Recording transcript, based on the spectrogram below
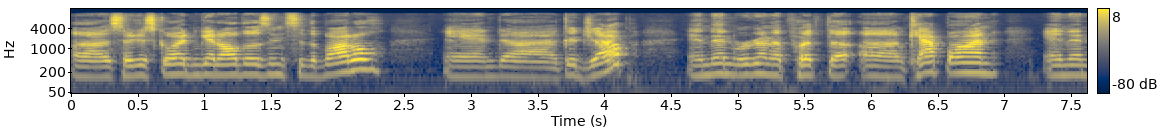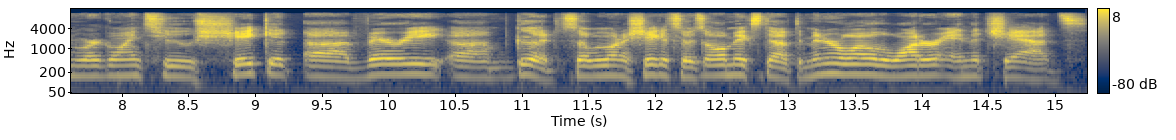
Uh, so just go ahead and get all those into the bottle, and uh, good job. And then we're gonna put the um, cap on and then we're going to shake it uh, very um, good. So we want to shake it so it's all mixed up. The mineral oil, the water, and the chads.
